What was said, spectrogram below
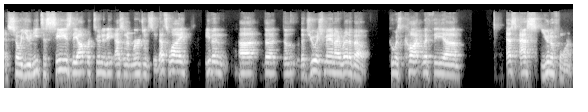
And so you need to seize the opportunity as an emergency. That's why even uh, the, the, the, Jewish man I read about who was caught with the uh, SS uniform,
